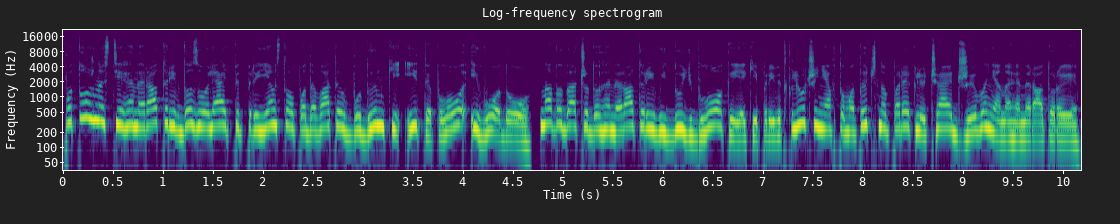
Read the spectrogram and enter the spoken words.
Потужності генераторів дозволяють підприємству подавати в будинки і тепло, і воду. На додачу до генераторів йдуть блоки, які при відключенні автоматично переключають живлення на генератори.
